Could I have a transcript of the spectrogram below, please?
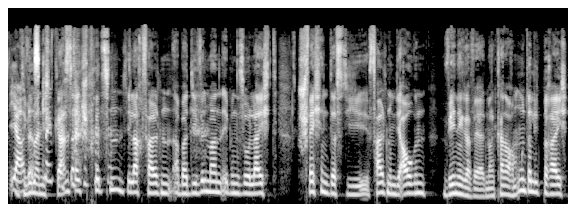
Ja, die will man nicht ganz besser. wegspritzen, die Lachfalten, aber die will man eben so leicht schwächen, dass die Falten um die Augen weniger werden. Man kann auch im Unterlidbereich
